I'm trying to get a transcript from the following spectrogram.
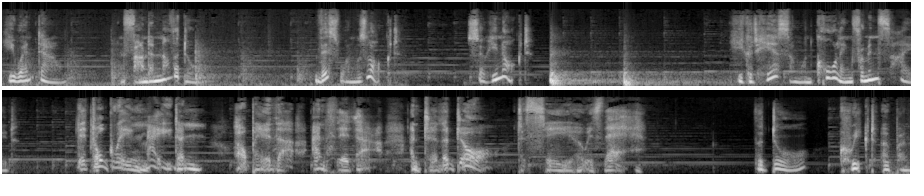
He went down and found another door. This one was locked, so he knocked. He could hear someone calling from inside. Little green maiden, hop hither and thither, and to the door to see who is there. The door creaked open,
